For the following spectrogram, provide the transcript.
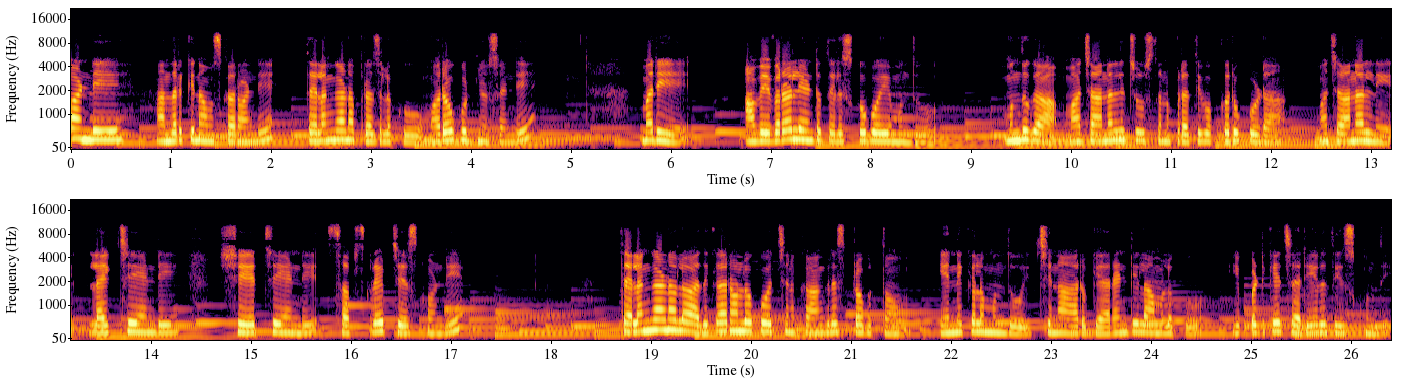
అండి. అందరికీ నమస్కారం అండి. తెలంగాణ ప్రజలకు మరో గుడ్ న్యూస్ అండి. మరి ఆ వివరాలు ఏంటో తెలుసుకోబోయే ముందు ముందుగా మా ఛానల్ని చూస్తున్న ప్రతి ఒక్కరూ కూడా మా ఛానల్ని లైక్ చేయండి షేర్ చేయండి సబ్స్క్రైబ్ చేసుకోండి. తెలంగాణలో అధికారంలోకి వచ్చిన కాంగ్రెస్ ప్రభుత్వం ఎన్నికల ముందు ఇచ్చిన ఆరు గ్యారంటీల అమలుకు ఇప్పటికే చర్యలు తీసుకుంది.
